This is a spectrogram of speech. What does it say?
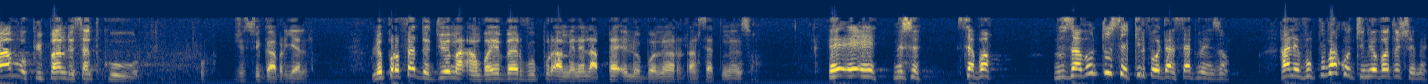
Brave occupant de cette cour, je suis Gabriel. Le prophète de Dieu m'a envoyé vers vous pour amener la paix et le bonheur dans cette maison. Hé, hé, hé, monsieur, c'est bon. Nous avons tout ce qu'il faut dans cette maison. Allez, vous pouvez continuer votre chemin.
